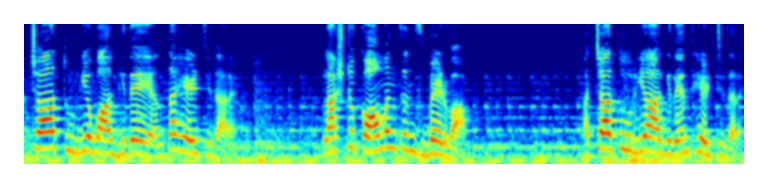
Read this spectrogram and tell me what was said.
ಅಚಾತುರ್ಯವಾಗಿದೆ ಅಂತ ಹೇಳ್ತಿದ್ದಾರೆ. ಲಾಸ್ಟು ಕಾಮನ್ ಸೆನ್ಸ್ ಬೇಡವಾ? ಅಚಾತುರ್ಯ ಆಗಿದೆ ಅಂತ ಹೇಳ್ತಿದ್ದಾರೆ.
